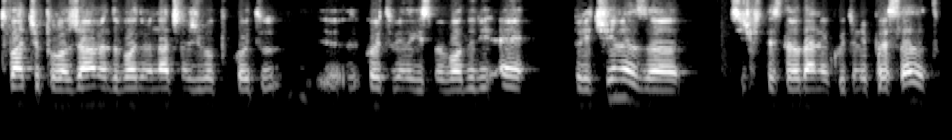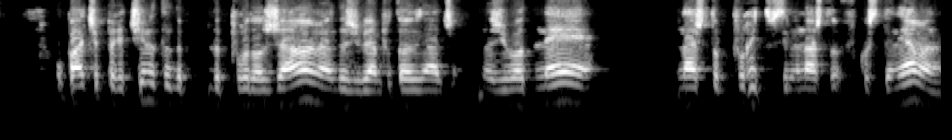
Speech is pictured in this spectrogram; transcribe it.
това, че продължаваме да водим начин на живот, по който, е, който винаги сме водили, е причина за всичките страдания, които ни преследват. Обаче причината да, да продължаваме да живеем по този начин на живот не е нашето поритост или нашето вкостеняване,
